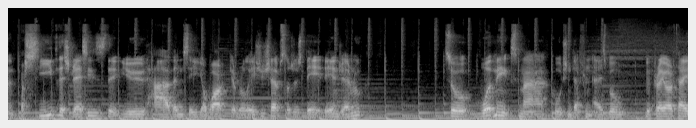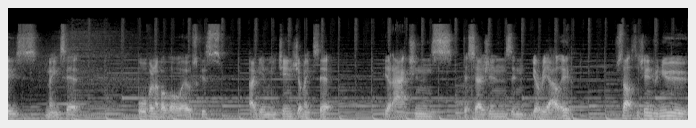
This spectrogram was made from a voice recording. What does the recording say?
and perceive the stresses that you have in say your work, your relationships, or just day to day in general. So what makes my coaching different is well we prioritise mindset over and above all else because again when you change your mindset your actions decisions and your reality starts to change when you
